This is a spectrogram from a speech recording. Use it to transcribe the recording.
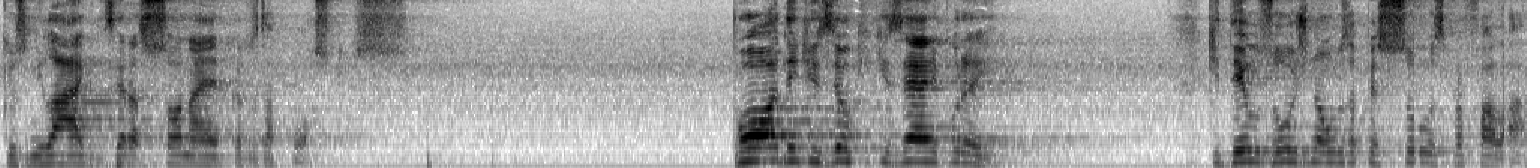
Que os milagres era só na época dos apóstolos. Podem dizer o que quiserem por aí. Que Deus hoje não usa pessoas para falar.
